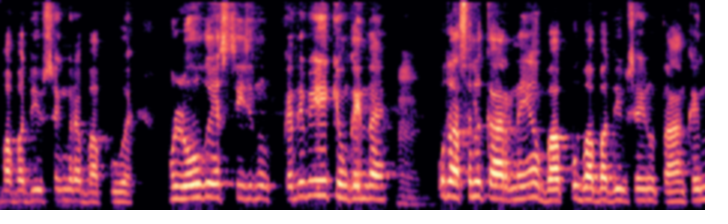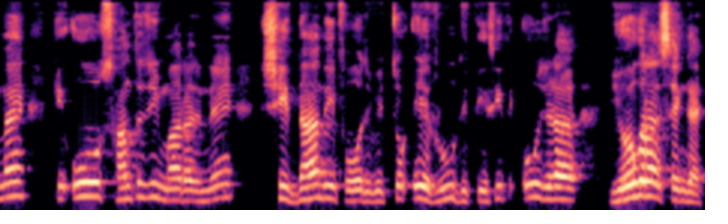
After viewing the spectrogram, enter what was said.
ਬਾਬਾ ਦੀਪ ਸਿੰਘ ਮੇਰਾ ਬਾਪੂ ਹੈ। ਹੁਣ ਲੋਕ ਇਸ ਚੀਜ਼ ਨੂੰ ਕਹਿੰਦੇ ਵੀ ਇਹ ਕਿਉਂ ਕਹਿੰਦਾ ਹੈ? ਉਹਦਾ ਅਸਲ ਕਾਰਨ ਇਹ ਹੈ ਉਹ ਬਾਪੂ ਬਾਬਾ ਦੀਪ ਸਿੰਘ ਨੂੰ ਤਾਂ ਕਹਿੰਦਾ ਹੈ ਕਿ ਉਹ ਸੰਤ ਜੀ ਮਹਾਰਾਜ ਨੇ ਸ਼ਹੀਦਾਂ ਦੀ ਫੌਜ ਵਿੱਚੋਂ ਇਹ ਰੂਹ ਦਿੱਤੀ ਸੀ ਤੇ ਉਹ ਜਿਹੜਾ ਯੋਗਰਾਜ ਸਿੰਘ ਹੈ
